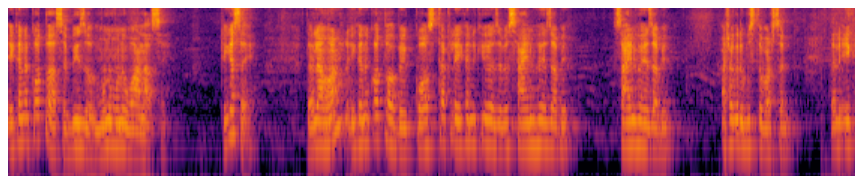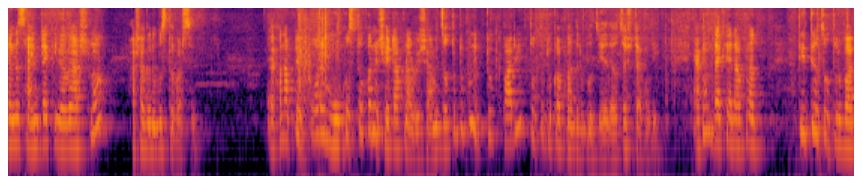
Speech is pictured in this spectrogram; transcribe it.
এখানে কত আছে? বিজোর মনে মনে ওয়ান আছে। ঠিক আছে? তাহলে আমার এখানে কত হবে? কস থাকলে এখানে কি হয়ে যাবে? সাইন হয়ে যাবে। সাইন হয়ে যাবে। আশা করি বুঝতে পারছেন। তাহলে এখানে সাইনটা কীভাবে আসলো? আশা করি বুঝতে পারছেন। এখন আপনি পরে মুখস্থ করেন, সেটা আপনার বিষয়। আমি যতটুকু একটু পারি, ততটুকু আপনাদের বুঝিয়ে দেওয়ার চেষ্টা করি। এখন দেখেন আপনার তৃতীয় চতুর্ভাগ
